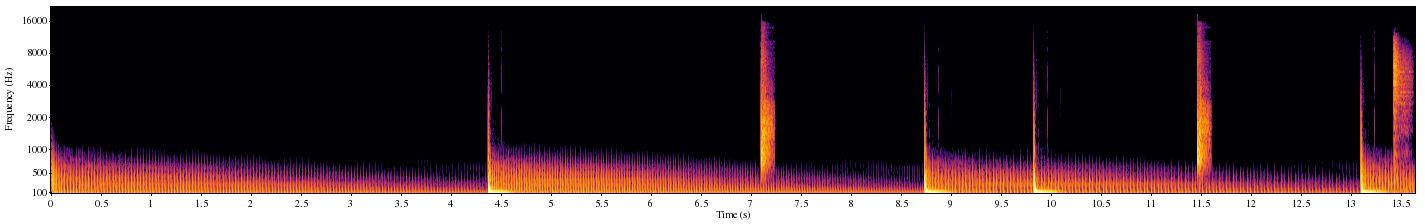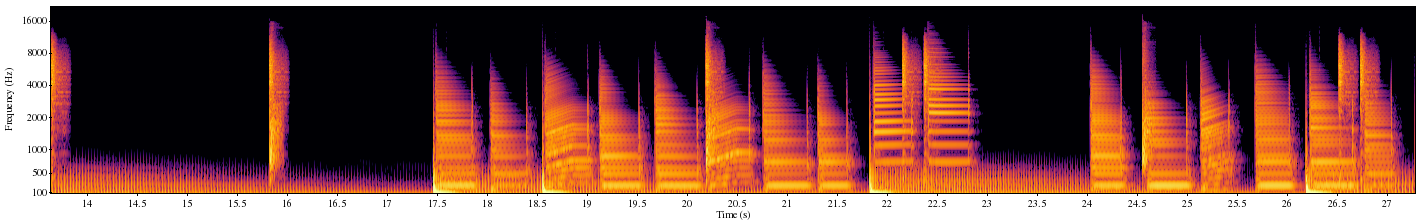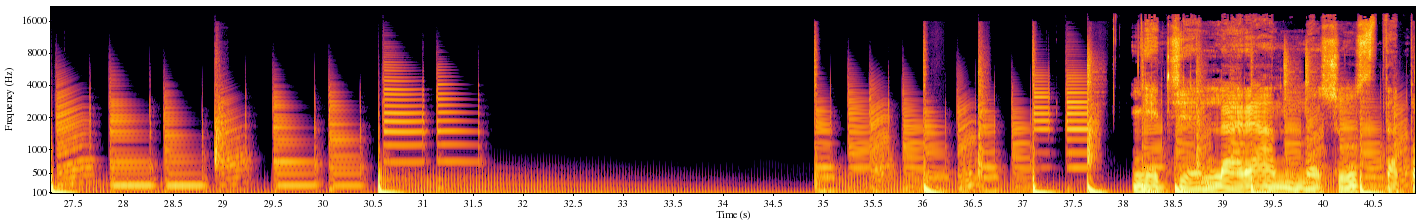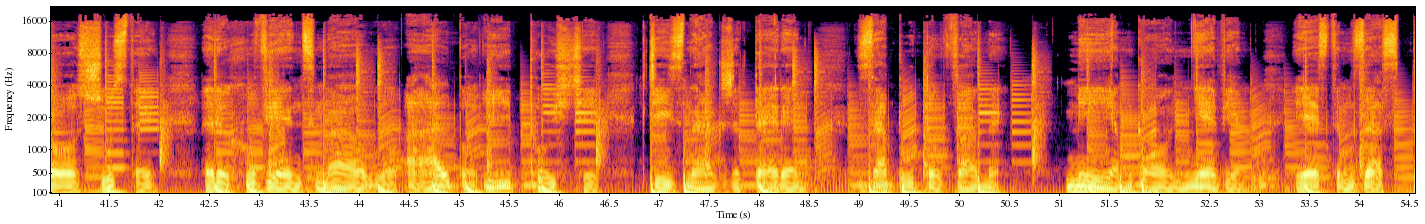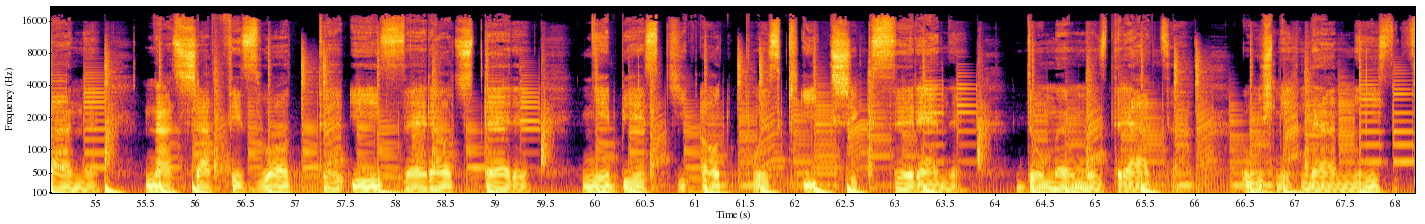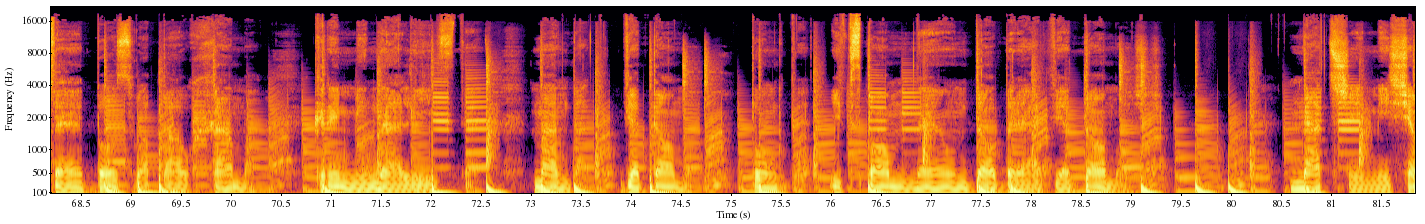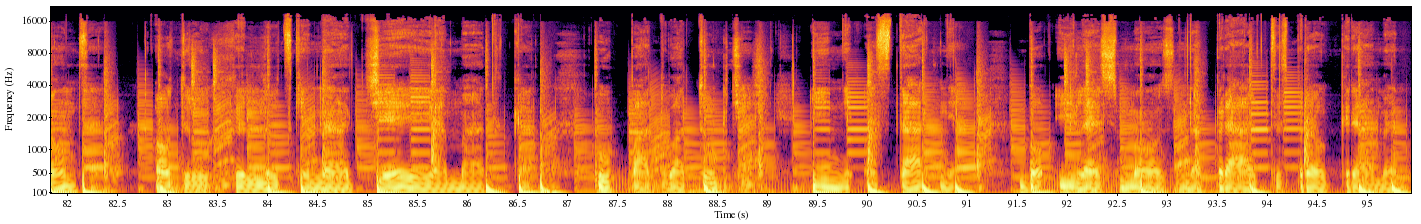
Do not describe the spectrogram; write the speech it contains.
you Niedziela rano, szósta po szóstej. Ruchu więc mało albo i puściej Gdzieś znak, że teren zabudowany. Mijam go, nie wiem, jestem zaspany. Na szafie złoty i 04 Niebieski odbłysk i krzyk syreny. Dumę mu zdradza Uśmiech na miejsce, bo złapał chama Kryminalistę. Mandat, wiadomo, punkty I wspomnę dobra wiadomość. Na trzy miesiące Odruchy ludzkie, nadzieja matka Upadła tu gdzieś i nie ostatnia Bo ileż można pralce z programem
